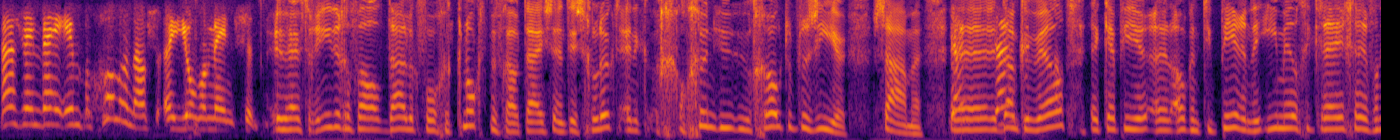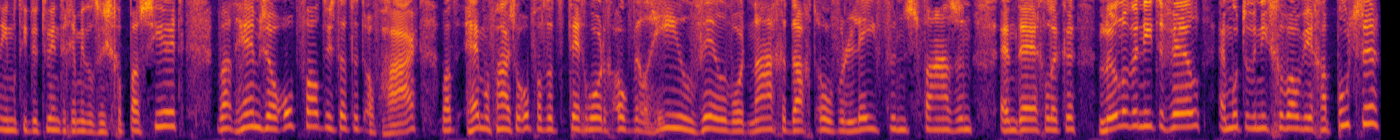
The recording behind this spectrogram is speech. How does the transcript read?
waar zijn wij in begonnen als uh, jonge mensen? U heeft er in ieder geval duidelijk voor geknokt, mevrouw Thijssen. En het is gelukt. En ik gun u uw grote plezier samen. Uh, dank, dank, u wel. Ik heb hier uh, ook een typerende e-mail gekregen... van iemand die de 20 inmiddels is gepasseerd. Wat hem zo opvalt is dat het, of haar... wat hem of haar zo opvalt dat er tegenwoordig ook wel heel veel wordt nagedacht over levensfasen en dergelijke. Lullen we niet te veel en moeten we niet gewoon weer gaan poetsen,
